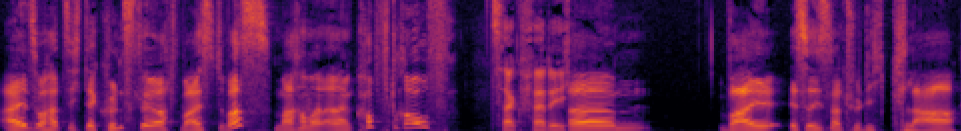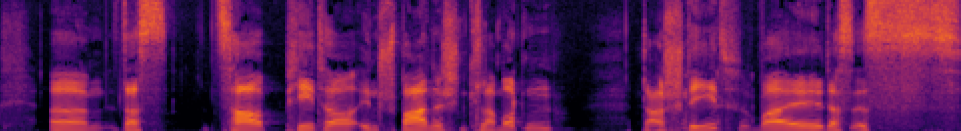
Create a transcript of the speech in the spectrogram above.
Also hat sich der Künstler gedacht, weißt du was, machen wir einen anderen Kopf drauf. Zack, fertig. Ähm, weil es ist natürlich klar, ähm, dass Zar Peter in spanischen Klamotten da steht, weil das ist.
